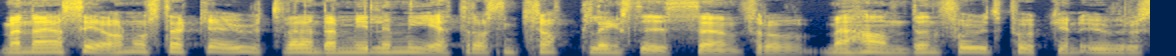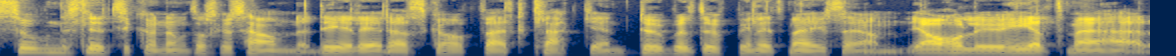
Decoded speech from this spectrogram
Men när jag ser honom sträcka ut varenda millimeter av sin kropp längs isen för att med handen få ut pucken ur zon i slutsekunden mot Oskarshamn, det är ledarskap värt klacken dubbelt upp enligt mig, säger han. Jag håller ju helt med här.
